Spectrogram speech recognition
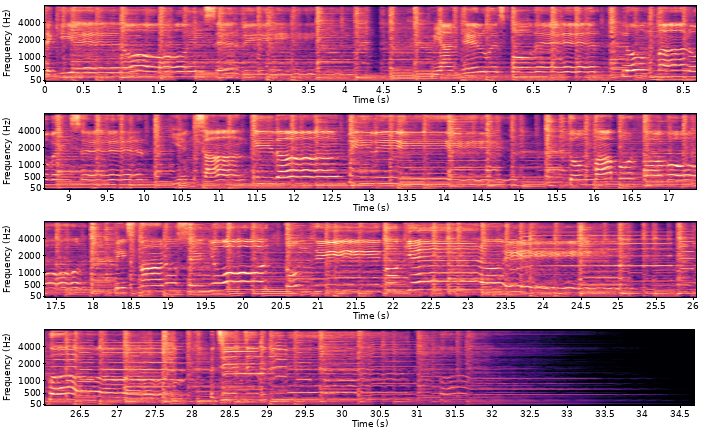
te quiero anhelo es poder lo malo vencer y en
